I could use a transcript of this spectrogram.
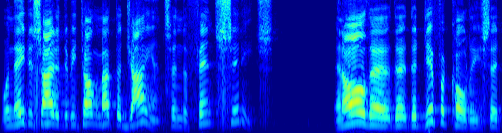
When they decided to be talking about the giants and the fenced cities and all the, the, the difficulties that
